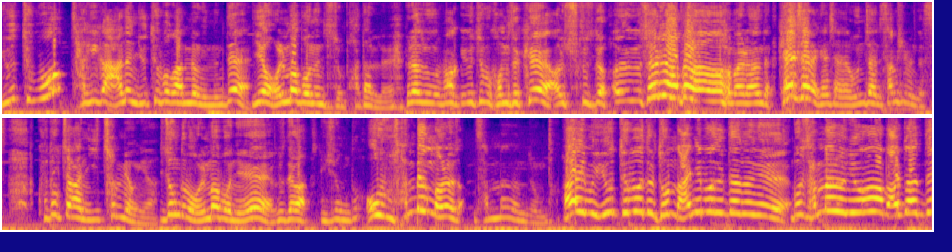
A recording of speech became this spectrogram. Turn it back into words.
유튜버? 자기가 아는 유튜버가 한 명 있는데 얘 얼마 버는지 좀 봐달래. 그래가지고 막 유튜브 검색해. 아이씨 그래서 내가 세리 아파! 막 이러는데 괜찮아 괜찮아. 운전 30년 됐어. 구독자가 한 2,000명이야. 이 정도면 얼마 버니? 그래서 내가 이 정도? 어우 300만 원 3만 원 정도? 아이 뭐 유튜버 들 돈 많이 벌다더니 뭐 3만 원이요? 말도 안 돼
